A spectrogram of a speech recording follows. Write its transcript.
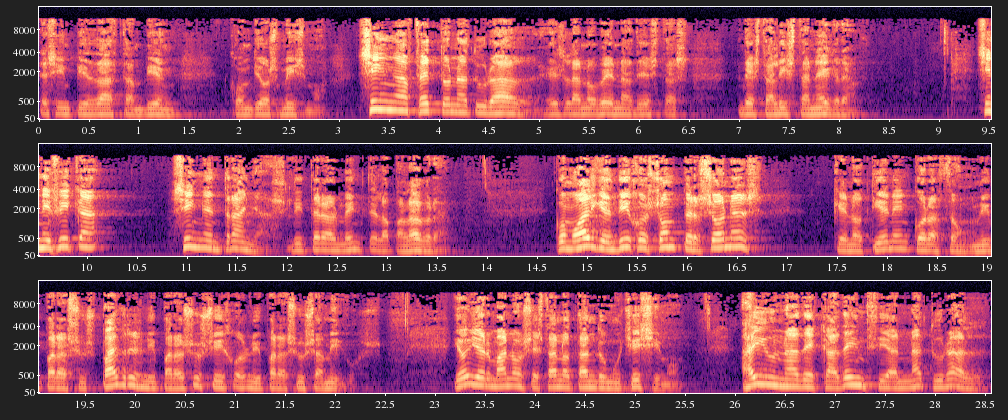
es impiedad también con Dios mismo. Sin afecto natural es la novena de, estas, de esta lista negra. Significa sin entrañas, literalmente la palabra. Como alguien dijo, son personas que no tienen corazón, ni para sus padres, ni para sus hijos, ni para sus amigos. Y hoy, hermanos, se está notando muchísimo. Hay una decadencia natural,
